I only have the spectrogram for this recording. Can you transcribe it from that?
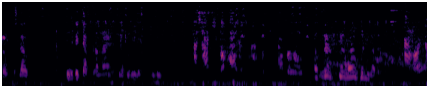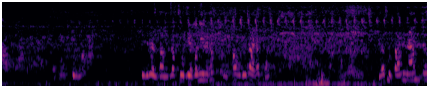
ต่อเราจะไปจับเราไหมเจ้าตัวนี้เลยเอาเครื่องเครื่องร้อยคนครับ ที่จะเริ่มตามรับสูตรเดียวกันนี้นะครับเข้าไปดูได้ครับผมแล้วสูตรตามน้ำแล้ว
